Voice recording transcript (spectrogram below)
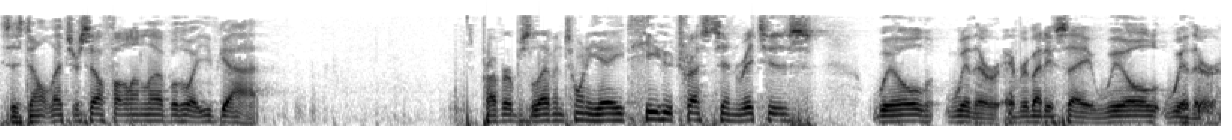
He says, don't let yourself fall in love with what you've got. Proverbs 11:28, he who trusts in riches will wither. Everybody say will wither.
